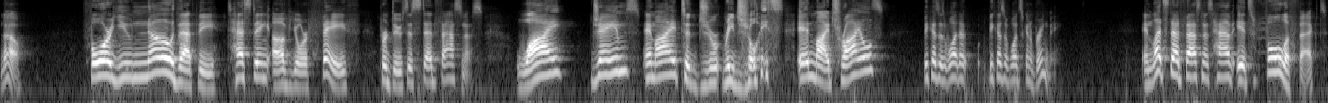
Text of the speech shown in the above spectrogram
No. For you know that the testing of your faith produces steadfastness. Why, James, am I to rejoice in my trials? Because of, what, because of what's going to bring me. And let steadfastness have its full effect,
